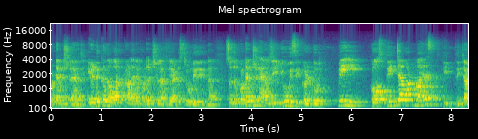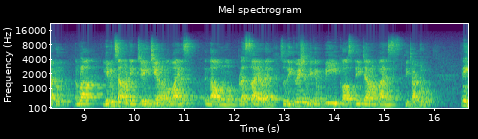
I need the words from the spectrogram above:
potential energy എടുക്കുന്ന വർക്ക് ആണ് അതിന്റെ പൊട്ടൻഷ്യൽ എനർജി ആയിട്ട് സ്റ്റോർ ചെയ്തിരിക്കുന്നത് so the potential energy u is equal to p cos theta 1 minus theta 2 നമ്മൾ ആ ലിമിറ്റ്സ് അങ്ങോട്ട് ചേഞ്ച് ചെയ്യണം അപ്പോൾ മൈനസ് എന്താവുന്നു പ്ലസ് ആയി so the equation become p cos theta 1 minus theta 2 ഇനി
